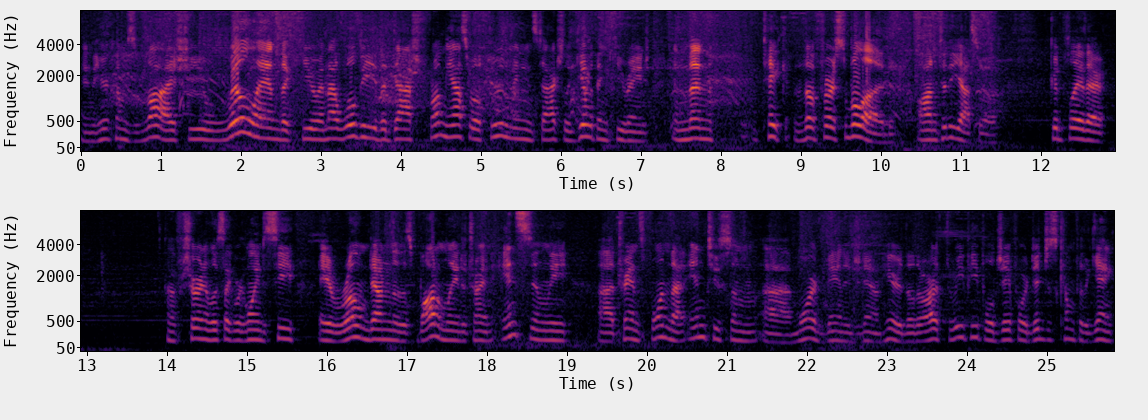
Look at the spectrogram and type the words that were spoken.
And here comes Vi. She will land the Q, and that will be the dash from Yasuo through the minions to actually get within Q range, and then take the first blood onto the Yasuo. Good play there. Uh, for sure, and it looks like we're going to see a roam down into this bottom lane to try and instantly uh, transform that into some uh, more advantage down here. Though there are three people, J4 did just come for the gank.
